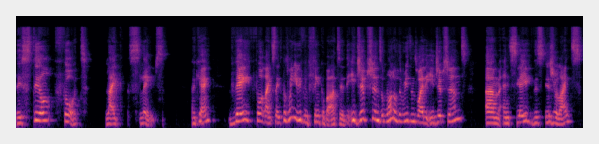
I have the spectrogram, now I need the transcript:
they still thought like slaves. Okay. They thought like slaves. Because when you even think about it, the Egyptians, one of the reasons why the Egyptians um, enslaved these Israelites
